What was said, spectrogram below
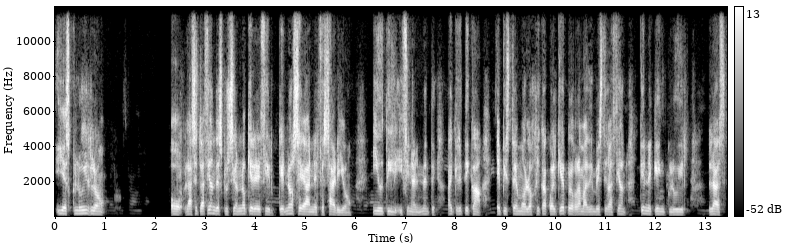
y excluirlo o la situación de exclusión no quiere decir que no sea necesario y útil. Y finalmente, hay crítica epistemológica. Cualquier programa de investigación tiene que incluir las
